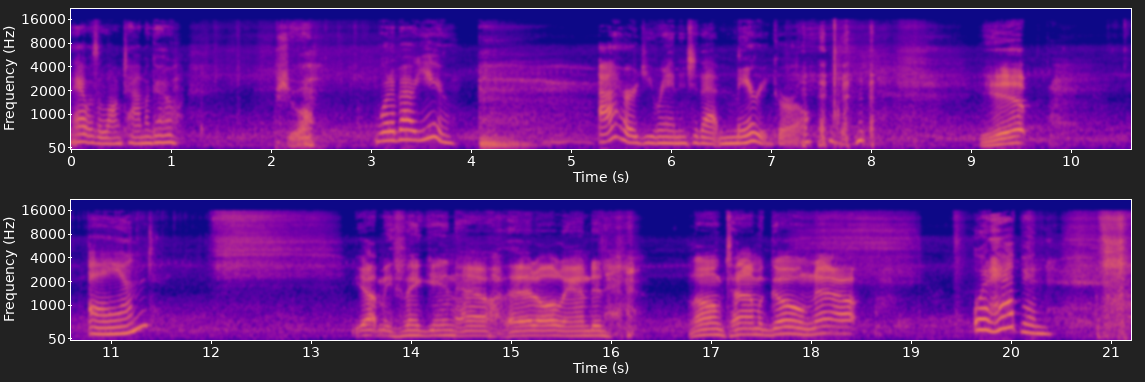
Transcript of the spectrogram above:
that was a long time ago. Sure. What about you? I heard you ran into that Mary girl. Yep. and? Got me thinking how that all ended. Long time ago now. What happened?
